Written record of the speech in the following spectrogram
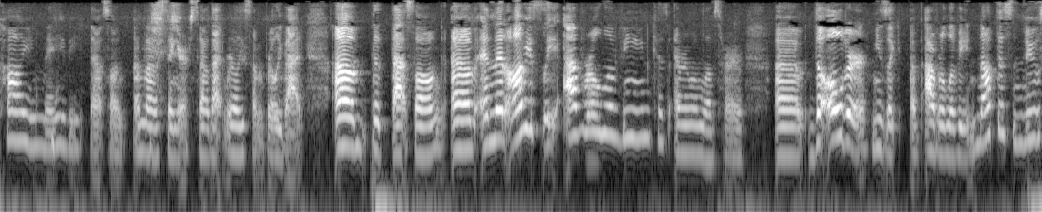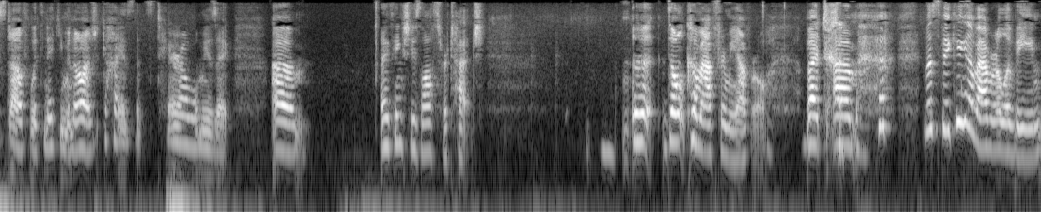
Call you maybe that song. I'm not a singer, so that really sounded really bad. Um, that that song. Um, and then obviously Avril Lavigne because everyone loves her. Um, the older music of Avril Lavigne, not this new stuff with Nicki Minaj. Guys, that's terrible music. Um, I think she's lost her touch. Uh, don't come after me, Avril. But um, but speaking of Avril Lavigne,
